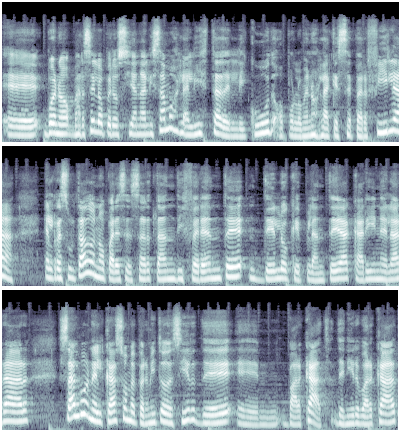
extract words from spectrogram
Eh, bueno, Marcelo, pero si analizamos la lista del Likud, o por lo menos la que se perfila, el resultado no parece ser tan diferente de lo que plantea Karin El Arar, salvo en el caso, me permito decir, de eh, Barkat, de Nir Barkat,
